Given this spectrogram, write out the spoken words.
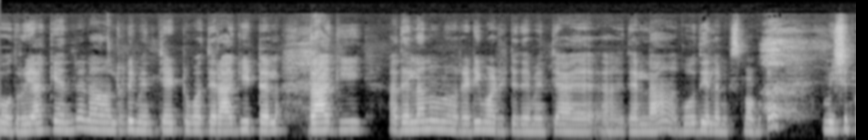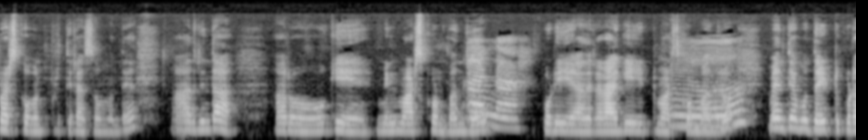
ಹೋದರು. ಯಾಕೆ ಅಂದರೆ ನಾನು ಆಲ್ರೆಡಿ ಮೆಂತ್ಯ ಹಿಟ್ಟು ಮತ್ತು ರಾಗಿ ಹಿಟ್ಟೆಲ್ಲ ರಾಗಿ ಅದೆಲ್ಲನೂ ರೆಡಿ ಮಾಡಿಟ್ಟಿದ್ದೆ ಮೆಂತ್ಯ ಇದೆಲ್ಲ ಗೋಧಿ ಎಲ್ಲ ಮಿಕ್ಸ್ ಮಾಡಿಬಿಟ್ಟು ಮಿಷಿನ್ ಮಾಡಿಸ್ಕೊಬಂದ್ಬಿಡ್ತೀರಾ ಮುಂದೆ ಆದ್ದರಿಂದ ಅವರು ಹೋಗಿ ಮಿಲ್ ಮಾಡಿಸ್ಕೊಂಡು ಬಂದರು. ಪುಡಿ ಅದರ ರಾಗಿ ಹಿಟ್ಟು ಮಾಡಿಸ್ಕೊಂಡು ಬಂದರು. ಮೆಂತ್ಯ ಮುದ್ದೆ ಹಿಟ್ಟು ಕೂಡ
